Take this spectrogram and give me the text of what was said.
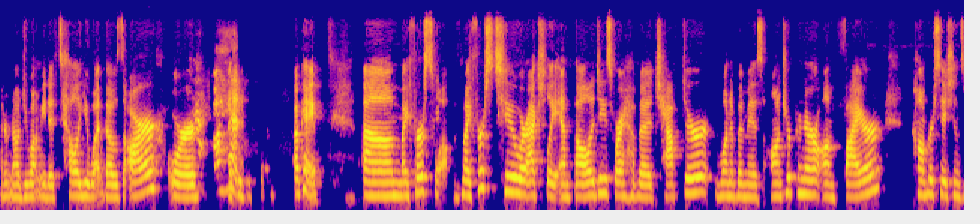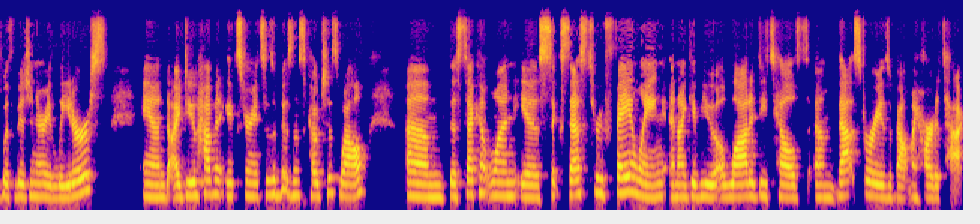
I don't know, do you want me to tell you what those are or? Yeah, go ahead. okay. Um, my first one, my first two are actually anthologies where I have a chapter. One of them is Entrepreneur on Fire, Conversations with Visionary Leaders. And I do have an experience as a business coach as well. Um, the second one is success through failing, and I give you a lot of details. Um, that story is about my heart attack,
